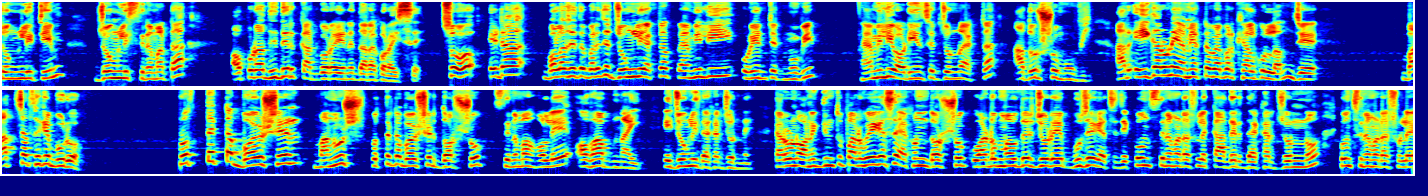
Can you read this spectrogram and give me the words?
জঙ্গলি টিম, জঙ্গলি সিনেমাটা অপরাধীদের কাঠগড়ায় এনে দাঁড়া করাইছে। সো এটা বলা যেতে পারে যে জঙ্গলি একটা ফ্যামিলি ওরিয়েন্টেড মুভি ফ্যামিলি অডিয়েন্সের জন্য একটা আদর্শ মুভি আর এই কারণেই আমি একটা ব্যাপার খেয়াল করলাম যে বাচ্চা থেকে বুড়ো প্রত্যেকটা বয়সের মানুষ, প্রত্যেকটা বয়সের দর্শক সিনেমা হলে অভাব নাই এই জঙ্গলি দেখার জন্য। কারণ অনেকদিন তো পার হয়ে গেছে, এখন দর্শক ওয়ার্ড অফ মাউথের জোরে বুঝে গেছে যে কোন সিনেমাটা আসলে কাদের দেখার জন্য, কোন সিনেমাটা আসলে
